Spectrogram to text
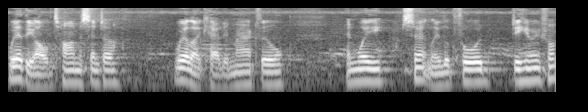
We're the Oldtimer Centre. We're located in Marrickville, and we certainly look forward to hearing from you.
